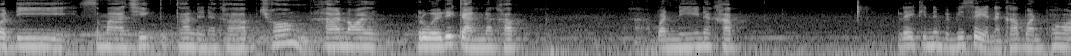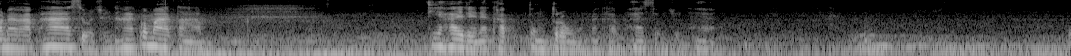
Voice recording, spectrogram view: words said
วัสดีสมาชิกทุกท่านเลยนะครับ ช่องฮานอยรวยด้วยกันนะครับ วันนี้นะครับ เลขที่น้นเป็นพิเศษนะครับ วันพ่อนะครับ 5005 ก็มาตาม ที่ให้เลยนะครับ ตรงๆนะครับ 5005 โอ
